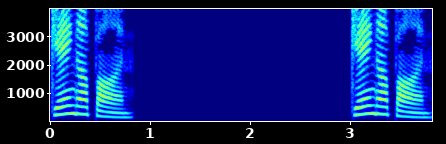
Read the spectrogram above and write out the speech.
Gang up on. Gang up on.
